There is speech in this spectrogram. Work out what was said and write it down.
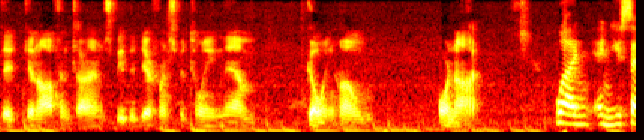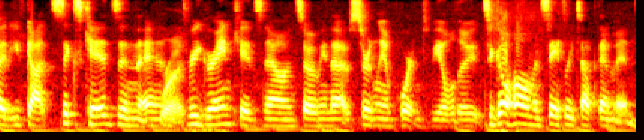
that can oftentimes be the difference between them going home or not. Well, and, and you said you've got six kids and, and Right. three grandkids now, and so I mean that was certainly important to be able to to go home and safely tuck them in.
